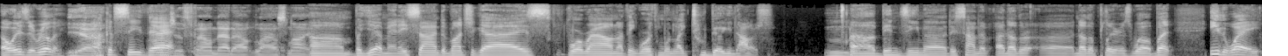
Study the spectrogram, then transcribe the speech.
oh, is it really? Yeah, I could see that. I just found that out last night. Um, but yeah, man, they signed a bunch of guys for around I think worth more than like two billion dollars. Mm. Uh, Benzema, they signed a, another uh, another player as well. But either way,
